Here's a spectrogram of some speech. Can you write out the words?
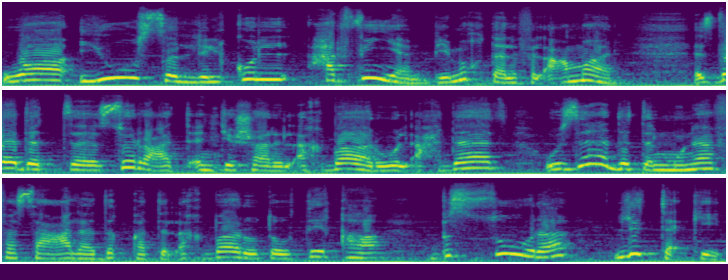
ويوصل للكل حرفيا بمختلف الأعمار. ازدادت سرعة انتشار الأخبار والأحداث وزادت المنافسة على دقة الأخبار وتوثيقها بالصورة للتأكيد.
